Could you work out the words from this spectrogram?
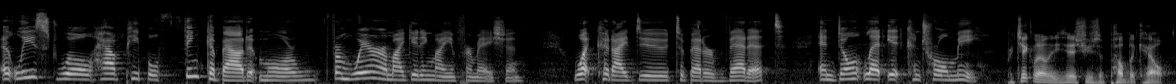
at least will have people think about it more. From where am I getting my information? What could I do to better vet it? And don't let it control me. Particularly on these issues of public health.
